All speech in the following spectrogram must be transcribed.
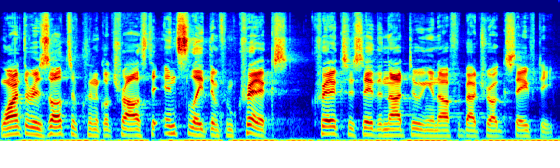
want the results of clinical trials to insulate them from critics, critics who say they're not doing enough about drug safety.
